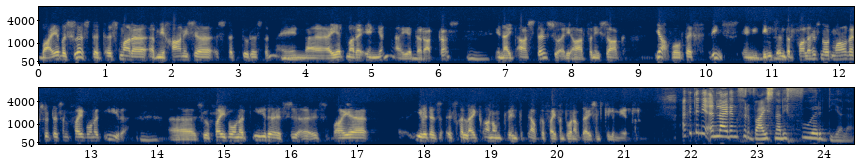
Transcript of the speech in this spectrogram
Baie beslis dit is maar 'n meganiese stuk toerusting en uh, hy het maar 'n enjin, hy het 'n ratkas mm. en hy het aste, so uit die aard van die saak ja, word hy diens en die diensintervalle is normaalweg so tussen 500 ure. Uh so 500 ure is uh, is baie jy weet is, is gelyk aan omtrent elke 25000 km. Ek het in die inleiding verwys na die voordele.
